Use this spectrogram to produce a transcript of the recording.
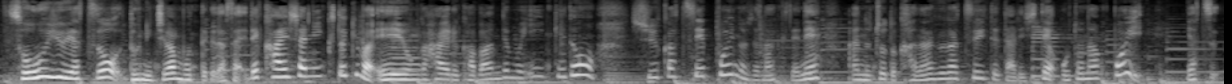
そういうやつを土日は持ってください。で会社に行く時は A4 が入るカバンでもいいけど就活生っぽいのじゃなくてねあのちょっと金具がついてたりして大人っぽいやつ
